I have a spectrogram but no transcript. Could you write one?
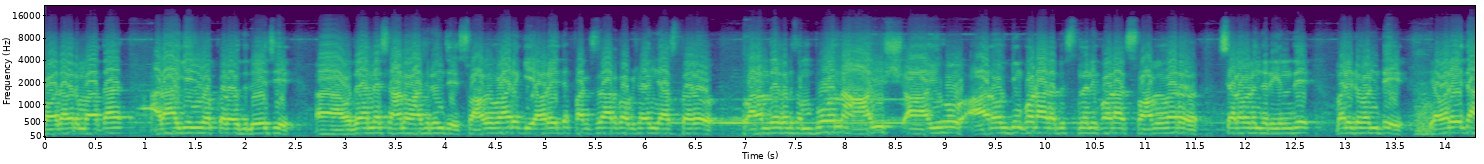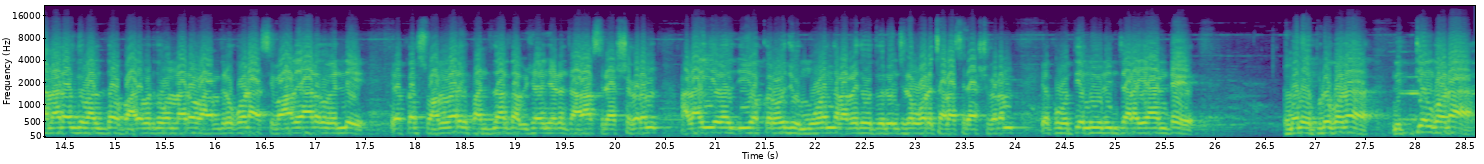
గోదావరి మాత అలాగే ఈ యొక్క రోజు లేచి ఉదయాన్నే స్నానం ఆచరించి స్వామివారికి ఎవరైతే పంచదారకు అభిషేకం చేస్తారో వాళ్ళందరూ సంపూర్ణ ఆయుష్ ఆయు ఆరోగ్యం కూడా లభిస్తుందని కూడా స్వామివారు సెలవడం జరిగింది. మరి ఇటువంటి ఎవరైతే అనారోగ్య వాళ్ళతో బాధపడుతూ ఉన్నారో వాళ్ళందరూ కూడా శివాలయాలకు వెళ్ళి ఈ యొక్క స్వామివారికి పంచదారతో అభిషేకం చేయడం చాలా శ్రేష్టకరం. అలాగే ఈ యొక్క రోజు మూడు వందల అరవై తొమ్మిది కూడా చాలా శ్రేష్టకరం. ఈ యొక్క ఒత్తిడి గురించి అలాగే అంటే మనం ఎప్పుడు కూడా నిత్యం కూడా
